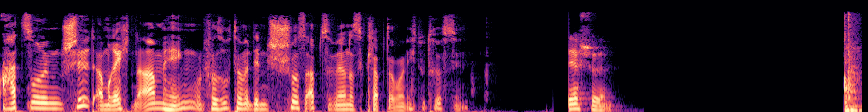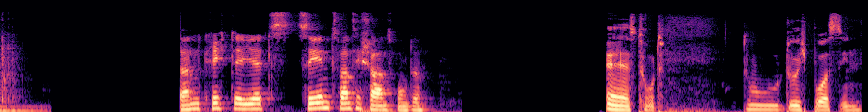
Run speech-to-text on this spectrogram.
hat so ein Schild am rechten Arm hängen und versucht damit den Schuss abzuwehren. Das klappt aber nicht. Du triffst ihn. Sehr schön. Dann kriegt er jetzt 10, 20 Schadenspunkte. Er ist tot. Du durchbohrst ihn.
